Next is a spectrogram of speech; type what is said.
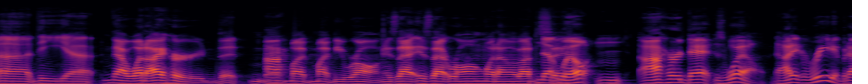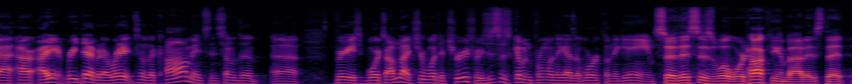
Uh, the uh, now what i heard that m- Ah. might might be wrong is that is that wrong what i'm about to no, say well, I heard that as well. I didn't read it, but I, I I didn't read that, but I read it in some of the comments and some of the uh, various boards. I'm not sure what the truth is. This is coming from one of the guys that worked on the game. So this is what we're talking about: is that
